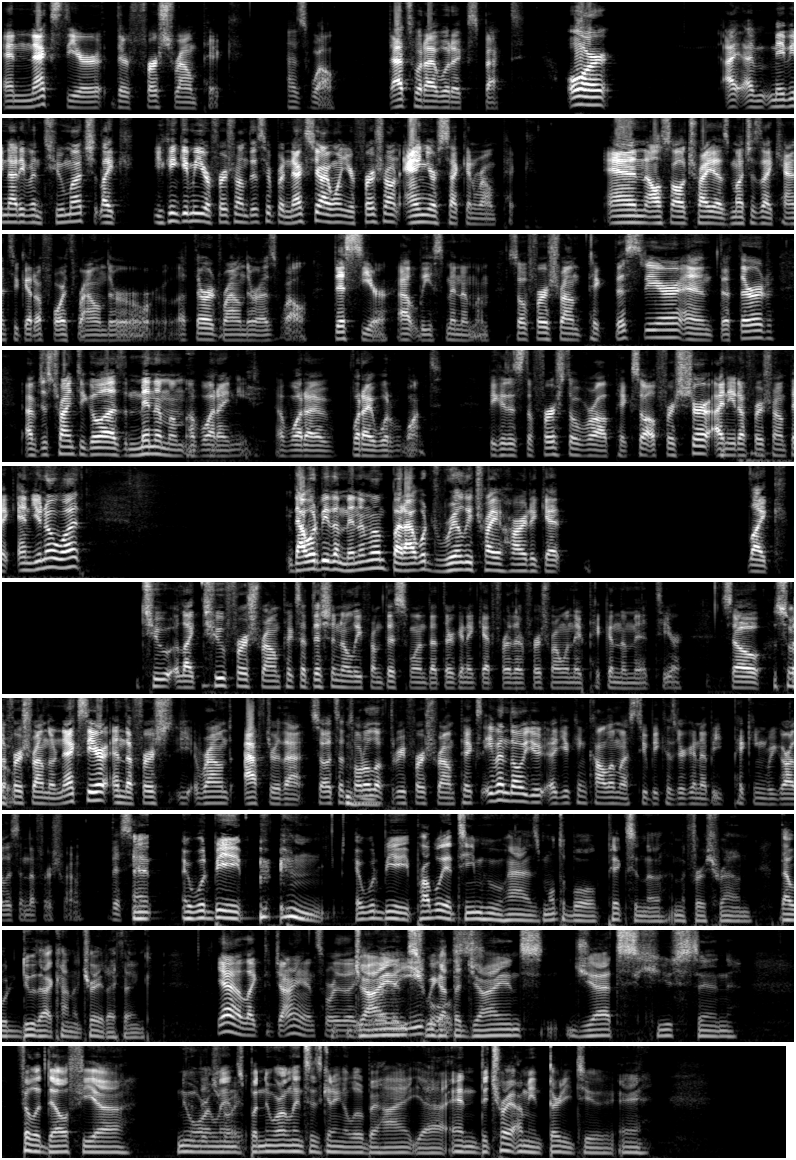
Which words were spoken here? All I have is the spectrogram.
and next year their first round pick as well. That's what I would expect. Or, I, I maybe not even too much. Like you can give me your first round this year, but next year I want your first round and your second round pick. And also, I'll try as much as I can to get a fourth rounder or a third rounder as well this year, at least minimum. So first round pick this year, and the third, I'm just trying to go as the minimum of what I need, of what I what I would want, because it's the first overall pick. So for sure, I need a first round pick. And you know what? That would be the minimum, but I would really try hard to get like two like two first round picks additionally from this one that they're gonna get for their first round when they pick in the mid tier. So, So- the first round next year and the first round after that. So it's a total Mhm. of three first round picks. Even though you uh, you can call them as two because you're gonna be picking regardless in the first round this year. And it would be, it would be probably a team who has multiple picks in the in the first round that would do that kind of trade. I think. yeah, like the Giants or the or the Giants. we got the Giants, Jets, Houston, Philadelphia, New And Orleans. Detroit. But New Orleans is getting a little bit high. Yeah, and Detroit. I mean, thirty-two. Eh.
